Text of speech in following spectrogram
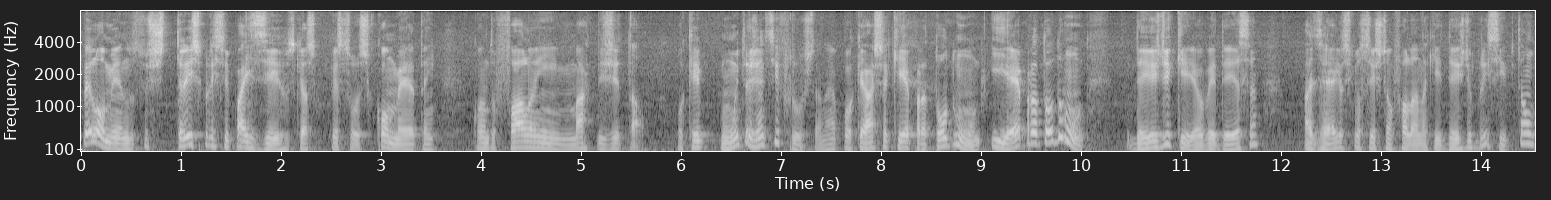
pelo menos, os três principais erros que as pessoas cometem quando falam em marketing digital? Porque muita gente se frustra, né? Porque acha que é para todo mundo. E é para todo mundo, desde que obedeça as regras que vocês estão falando aqui desde o princípio. Então,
